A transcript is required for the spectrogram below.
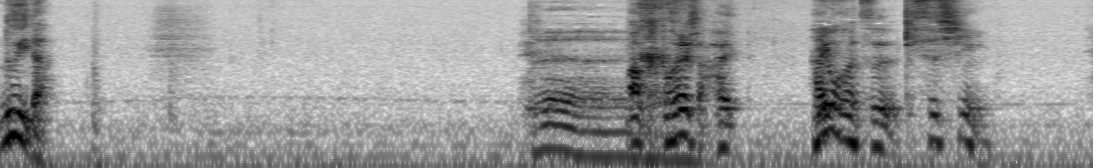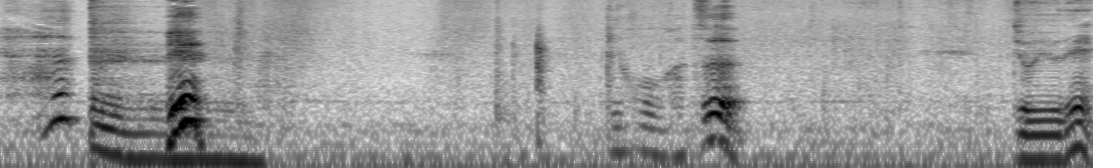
脱いだ。あわかりました。はい。はい。日本初キスシーン。え？日本初。女優で。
